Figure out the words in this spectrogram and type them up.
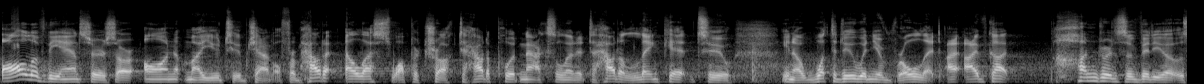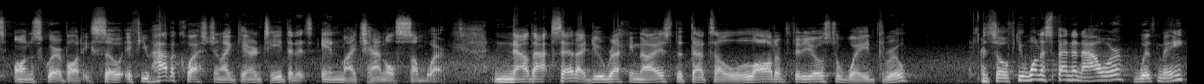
all of the answers are on my YouTube channel, from how to LS swap a truck, to how to put an axle in it, to how to link it, to you know what to do when you roll it. I, I've got hundreds of videos on square body. So if you have a question, I guarantee that it's in my channel somewhere. Now that said, I do recognize that that's a lot of videos to wade through. And so if you want to spend an hour with me,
